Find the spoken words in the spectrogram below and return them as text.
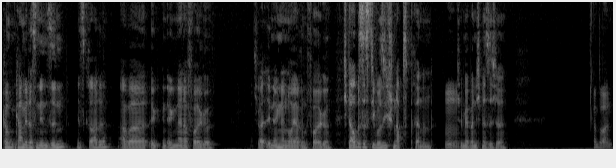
kam, kam mir das in den Sinn, jetzt gerade, aber in irgendeiner Folge. Ich war in irgendeiner neueren Folge. Ich glaube, es ist die, wo sie Schnaps brennen. Ich Hm, bin mir aber nicht mehr sicher. kann sein.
